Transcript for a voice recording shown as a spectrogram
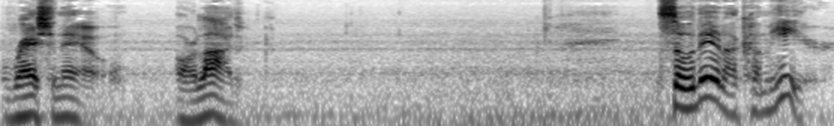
rationale or logic. So then I come here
